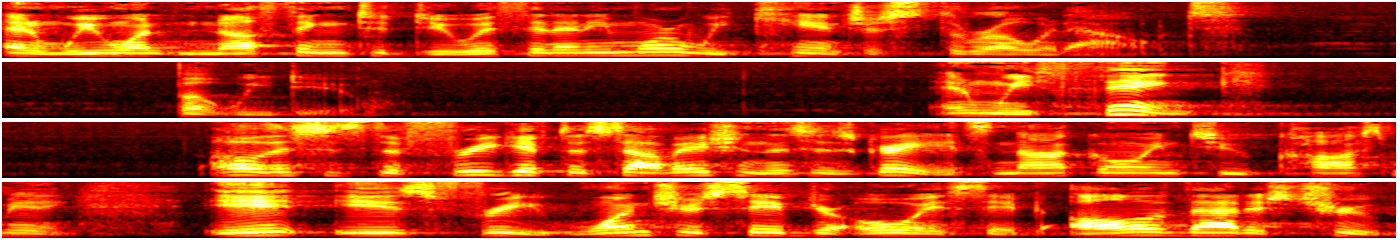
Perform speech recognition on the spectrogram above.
and we want nothing to do with it anymore, we can't just throw it out. But we do. And we think, oh, this is the free gift of salvation. This is great. It's not going to cost me anything. It is free. Once you're saved, you're always saved. All of that is true.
